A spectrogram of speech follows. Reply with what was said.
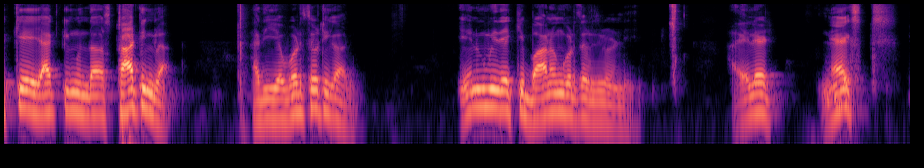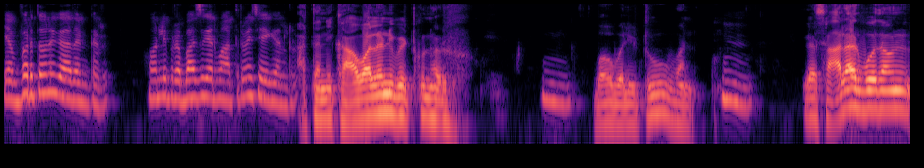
ఎక్కే యాక్టింగ్ ఉందా? స్టార్టింగ్లో. అది ఎవరితోటి కాదు. ఏనుగు మీద ఎక్కి బాణం కొడతాడు చూడండి. హైలైట్. నెక్స్ట్. ఎవరితోనే కాదంటారు. ఓన్లీ ప్రభాస్ గారు మాత్రమే చేయగలరు. అతన్ని కావాలని పెట్టుకున్నారు. Baahubali two one. ఇక సాలార్ పోదామని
